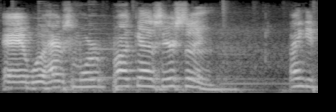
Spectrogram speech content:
and we'll have some more podcasts here soon. Thank you.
